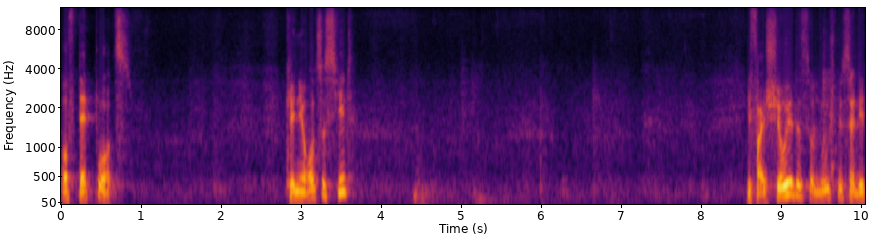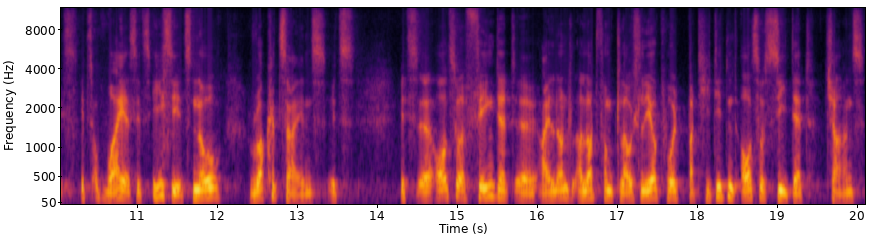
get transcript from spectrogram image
of dead boards. Can you also see it? If I show you the solution, you said it's, it's obvious, it's easy, it's no rocket science. It's, it's uh, also a thing that uh, I learned a lot from Klaus Leopold, but he didn't also see that chance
